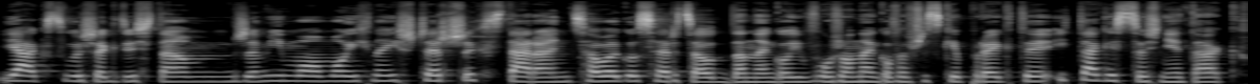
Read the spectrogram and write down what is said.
Jak słyszę gdzieś tam, że mimo moich najszczerszych starań, całego serca oddanego i włożonego we wszystkie projekty, i tak jest coś nie tak.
